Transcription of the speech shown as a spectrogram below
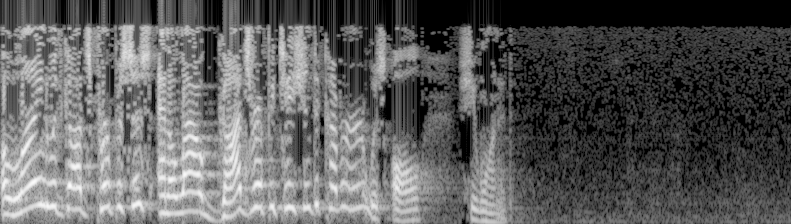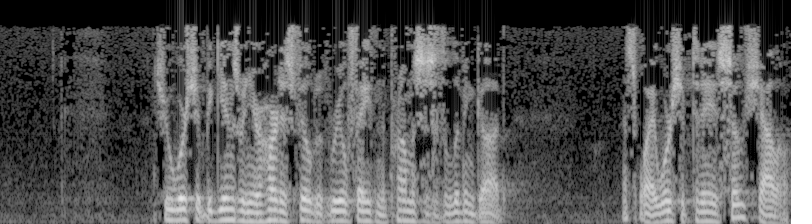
aligned with God's purposes and allow God's reputation to cover her was all she wanted. True worship begins when your heart is filled with real faith in the promises of the living God. That's why worship today is so shallow.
